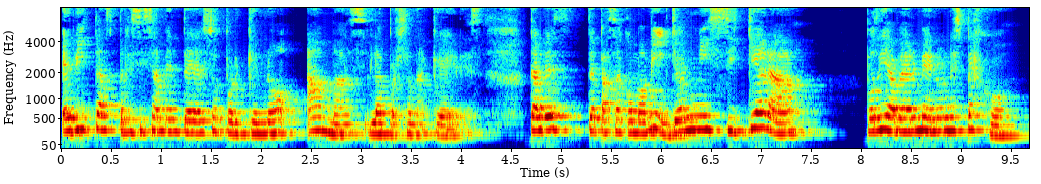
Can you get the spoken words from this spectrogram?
evitas precisamente eso porque no amas la persona que eres. Tal vez te pasa como a mí, yo ni siquiera podía verme en un espejo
